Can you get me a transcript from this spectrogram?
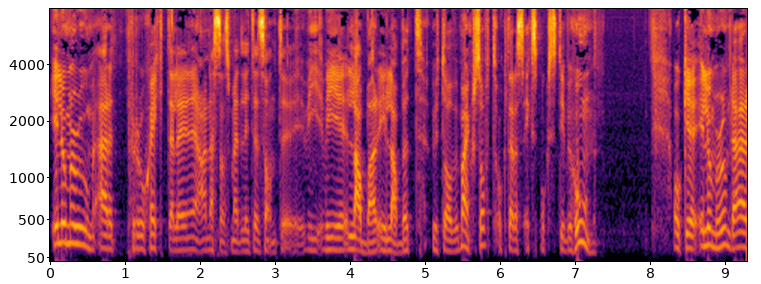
Illumiroom är ett projekt, eller ja, nästan som ett litet sånt. Eh, vi, vi labbar i labbet utav Microsoft och deras Xbox-division. Och Illumiroom det är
